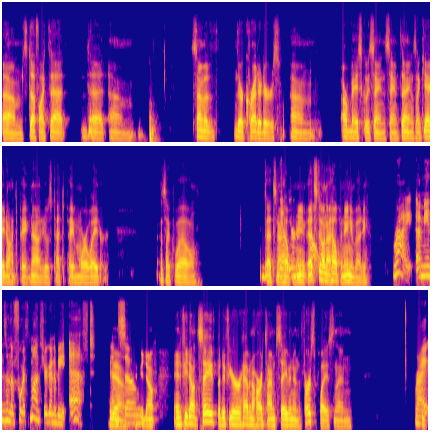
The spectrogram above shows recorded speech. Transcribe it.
um, stuff like that that um, some of their creditors um, are basically saying the same thing. It's like, yeah, you don't have to pay it now; you just have to pay more later. It's like, well, that's not Yeah, helping. Any, that's still not helping anybody. Right. That means in the fourth month you're going to be effed. And Yeah, so if you don't, and if you don't save, but if you're having a hard time saving in the first place, then right.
